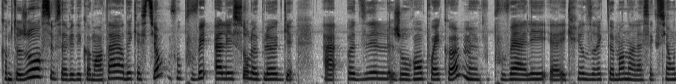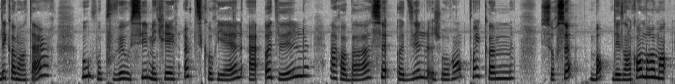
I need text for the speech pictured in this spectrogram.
Comme toujours, si vous avez des commentaires, des questions, vous pouvez aller sur le blog à odilejauron.com. Vous pouvez aller écrire directement dans la section des commentaires ou vous pouvez aussi m'écrire un petit courriel à odile.odilejauron.com. Sur ce, bon désencombrement!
